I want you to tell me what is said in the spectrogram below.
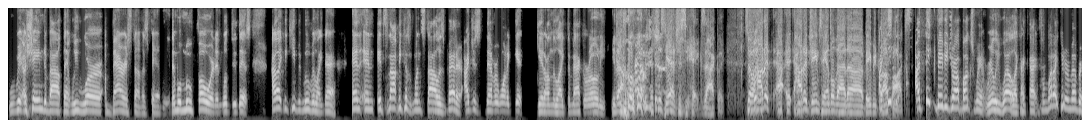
we're ashamed about that we were embarrassed of as family. Then we'll move forward and we'll do this. I like to keep it moving like that. And and it's not because one style is better. I just never want to get get on the like the macaroni, you know. it's just yeah, just yeah, exactly. So how did uh, how did James handle that uh, baby Dropbox? I think Baby Dropbox went really well. Like I, I from what I can remember,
